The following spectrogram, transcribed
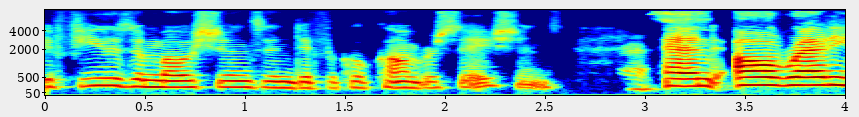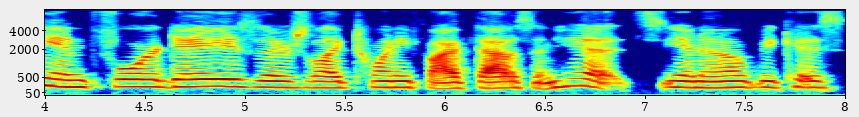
diffuse emotions in difficult conversations. Yes. And already in four days, there's like 25,000 hits, you know, because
